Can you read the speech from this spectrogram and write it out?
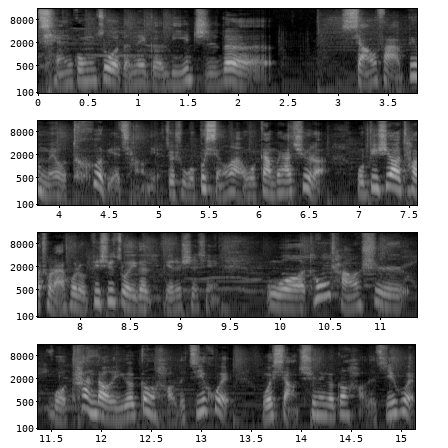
前工作的那个离职的想法并没有特别强烈，就是我不行了，我干不下去了，我必须要跳出来，或者我必须做一个别的事情。我通常是我看到了一个更好的机会，我想去那个更好的机会，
